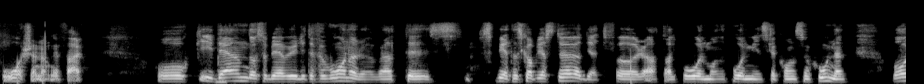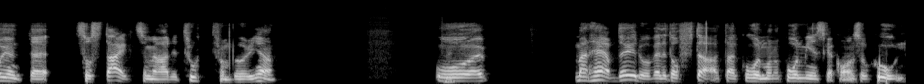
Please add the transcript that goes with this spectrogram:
två år sedan ungefär. Och i den då så blev jag lite förvånad över att det vetenskapliga stödet för att alkoholmonopol minskar konsumtionen var ju inte så starkt som jag hade trott från början. Och man hävdar ju då väldigt ofta att alkoholmonopol minskar konsumtion.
